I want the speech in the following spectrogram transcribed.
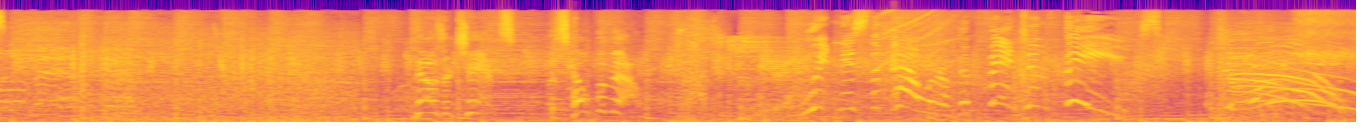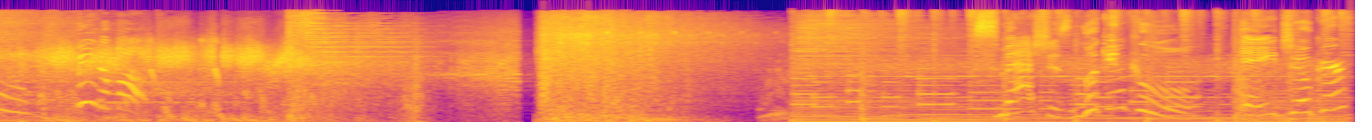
Now's our chance. Let's help him out. Witness the power of the Phantom Thieves! Go! Beat 'em up! Smash is looking cool, eh, Joker?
